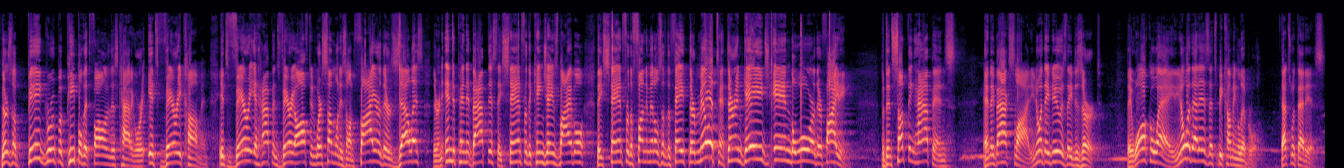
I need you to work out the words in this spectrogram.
there's a big group of people that fall in this category. It's very common. It's very, it happens very often where someone is on fire, they're zealous, they're an independent Baptist, they stand for the King James Bible, they stand for the fundamentals of the faith, they're militant, they're engaged in the war, they're fighting. But then something happens and they backslide. You know what they do is they desert. They walk away. You know what that is? That's becoming liberal. That's what that is.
